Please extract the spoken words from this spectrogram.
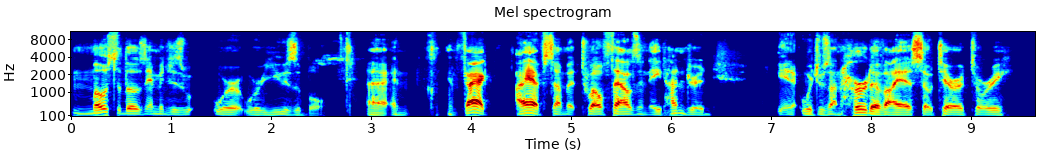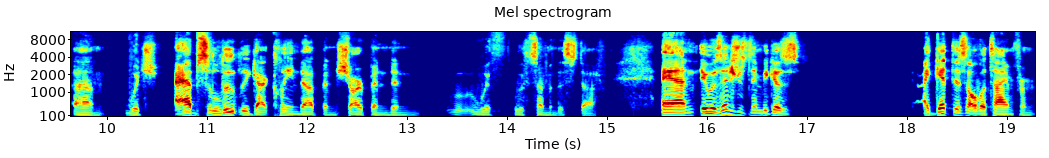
Most of those images were were usable. Uh, and in fact, I have some at 12,800, you know, which was unheard of ISO territory, um, which absolutely got cleaned up and sharpened and with with some of this stuff. And it was interesting because I get this all the time from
